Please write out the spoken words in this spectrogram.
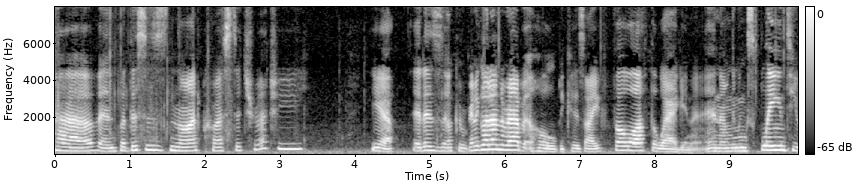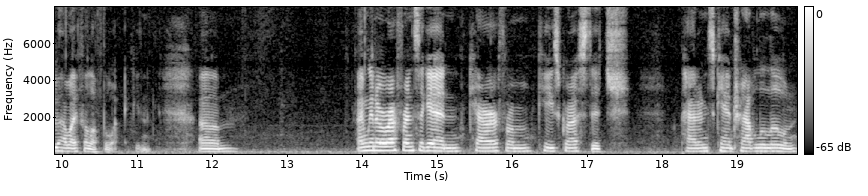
have, and but this is not cross stitch. Actually, yeah, it is, okay, we're to go down the rabbit hole because I fell off the wagon. And I'm to explain to you how I fell off the wagon. Um, I'm to reference again Kara from Case Cross Stitch. Patterns can't travel alone.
